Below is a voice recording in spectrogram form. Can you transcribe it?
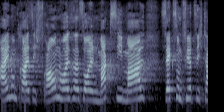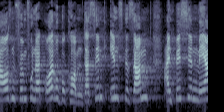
31 Frauenhäuser sollen maximal 46.500 € bekommen. Das sind insgesamt ein bisschen mehr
